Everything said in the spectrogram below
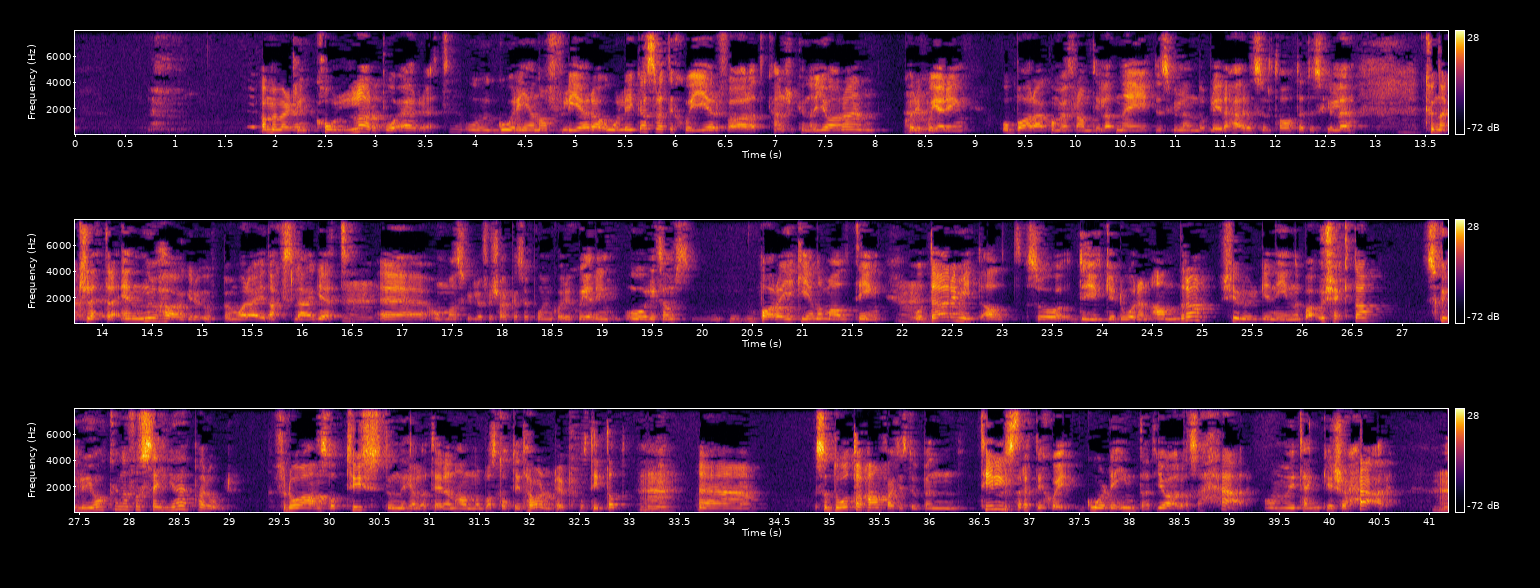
ja, men verkligen kollar på ärret och går igenom flera olika strategier för att kanske kunna göra en korrigering och bara kommer fram till att nej, det skulle ändå bli det här resultatet. Det skulle kunna klättra ännu högre upp än vad det är i dagsläget. Eh, om man skulle försöka sig på en korrigering och liksom bara gick igenom allting. Och där i mitt allt så dyker då den andra kirurgen in och bara ursäkta, skulle jag kunna få säga ett par ord? För då har han stått tyst under hela tiden. Han har bara stått i ett hörn typ och tittat. Eh, så då tar han faktiskt upp en till strategi. Går det inte att göra så här? Om vi tänker så här.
